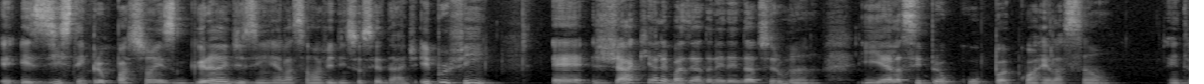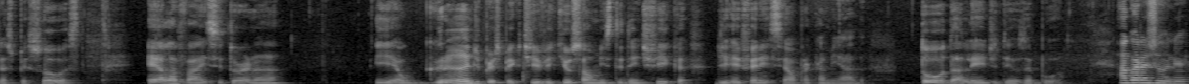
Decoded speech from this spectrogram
existem preocupações grandes em relação à vida em sociedade. E por fim, é, já que ela é baseada na identidade do ser humano e ela se preocupa com a relação entre as pessoas, ela vai se tornar, e é o grande perspectiva que o salmista identifica, de referencial para a caminhada. Toda a lei de Deus é boa. Agora, Júnior,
